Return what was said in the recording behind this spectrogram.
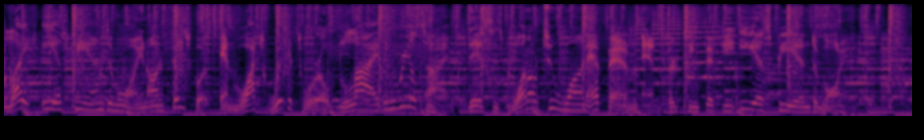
Like ESPN Des Moines on Facebook and watch Wickett's World live in real time. This is 1021 FM and 1350 ESPN Des Moines.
